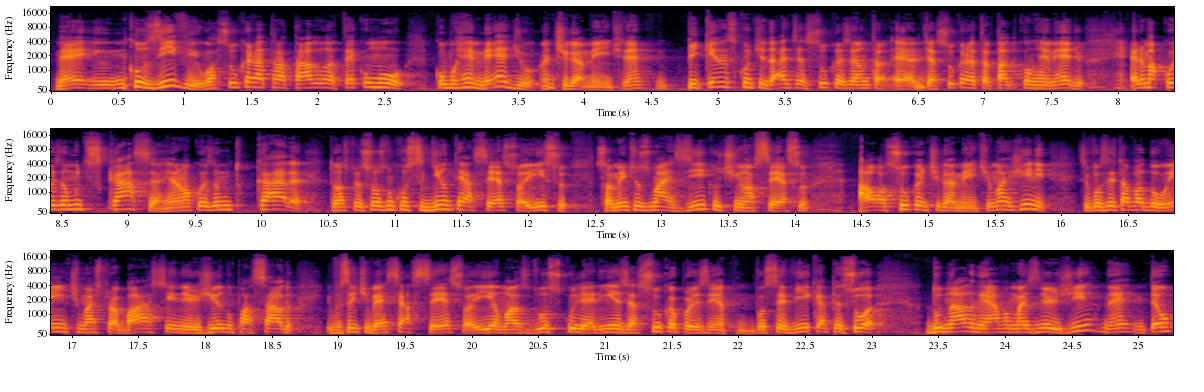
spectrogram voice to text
né? Inclusive, o açúcar era tratado até como, como remédio antigamente, né? Pequenas quantidades de açúcar, eram, é, de açúcar era tratado como remédio, era uma coisa muito escassa, era uma coisa muito cara, então as pessoas não conseguiam ter acesso a isso, somente os mais ricos tinham acesso ao açúcar antigamente. Imagine se você estava doente, mais para baixo, sem energia no passado, e você tivesse acesso aí a umas duas colherinhas de açúcar, por exemplo, você via que a pessoa do nada ganhava ganhava mais energia, né? Então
